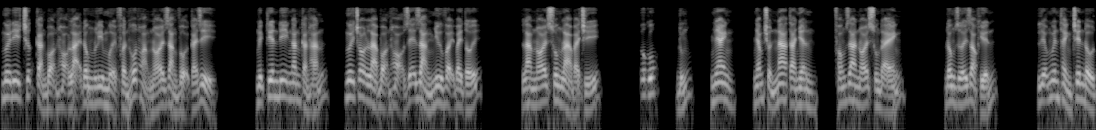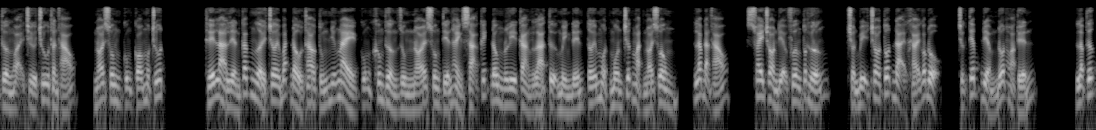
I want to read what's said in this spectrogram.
ngươi đi trước cản bọn họ lại đông ly mười phần hốt hoảng nói rằng vội cái gì? Nghịch tiên đi ngăn cản hắn, ngươi cho là bọn họ dễ dàng như vậy bay tới. Làm nói xuông là bài trí. Ước úc, đúng, nhanh, nhắm chuẩn na ta nhân, phóng ra nói xuống đánh. Đông dưới rào khiến. Liệu nguyên thành trên đầu tường ngoại trừ chu thần pháo nói xung cũng có một chút. Thế là liền các người chơi bắt đầu thao túng những này cũng không thường dùng nói xung tiến hành xạ kích đông ly càng là tự mình đến tới một môn trước mặt nói xung lắp đạn tháo, xoay tròn địa phương tốt hướng, chuẩn bị cho tốt đại khái góc độ, trực tiếp điểm đốt hỏa tuyến. Lập tức,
